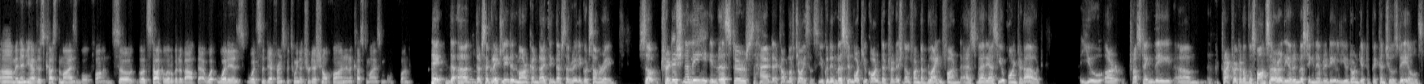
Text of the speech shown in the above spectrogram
Um, and then you have this customizable fund. So let's talk a little bit about that. What what is what's the difference between a traditional fund and a customizable fund? Hey, the, uh, that's a great lead in, Mark, and I think that's a really good summary. So traditionally, investors had a couple of choices. You could invest in what you call the traditional fund, a blind fund, as where, as you pointed out, you are trusting the um, track record of the sponsor. You're investing in every deal. You don't get to pick and choose deals,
